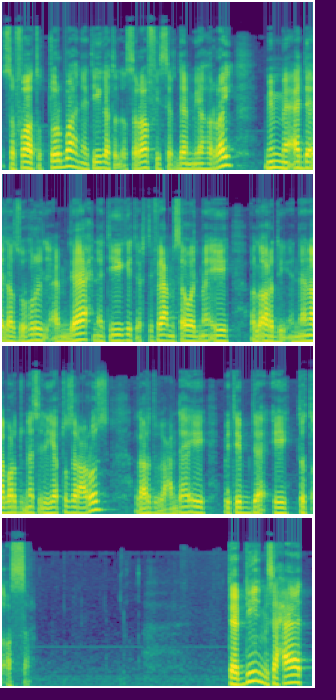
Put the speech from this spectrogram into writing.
صفات التربة نتيجة الإسراف في استخدام مياه الري مما أدى إلى ظهور الأملاح نتيجة ارتفاع مستوى الماء إيه؟ الأرضي. إن أنا برضو الناس اللي هي بتزرع رز بيبقى عندها إيه؟ بتبدأ إيه؟ تتأثر. تبديل مساحات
